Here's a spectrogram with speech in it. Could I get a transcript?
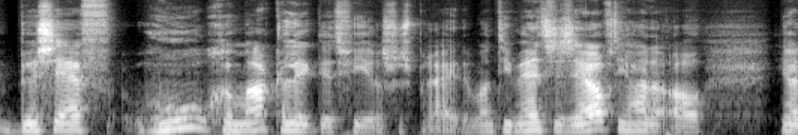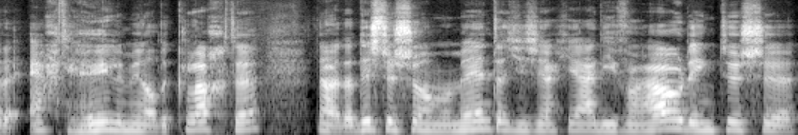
besef hoe gemakkelijk dit virus verspreiden. Want die mensen zelf, die hadden al, die hadden echt hele milde klachten. Nou, dat is dus zo'n moment dat je zegt, ja, die verhouding tussen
